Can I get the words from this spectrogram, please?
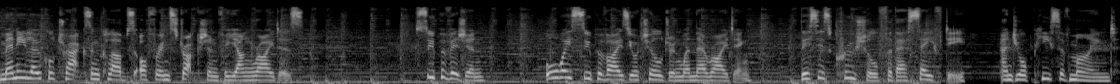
Many local tracks and clubs offer instruction for young riders. Supervision. Always supervise your children when they're riding. This is crucial for their safety and your peace of mind.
